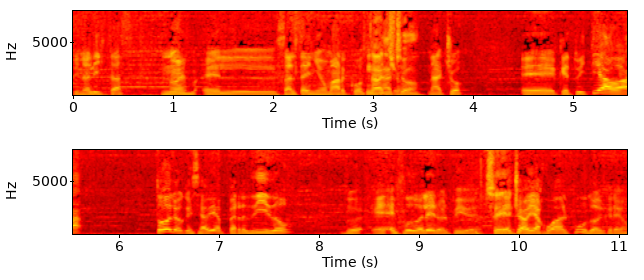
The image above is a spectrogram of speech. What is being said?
finalistas. No es el salteño Marcos. Nacho. Nacho. Nacho. eh, que tuiteaba todo lo que se había perdido. eh, es futbolero el pibe. Sí. De hecho, había jugado al fútbol, creo.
